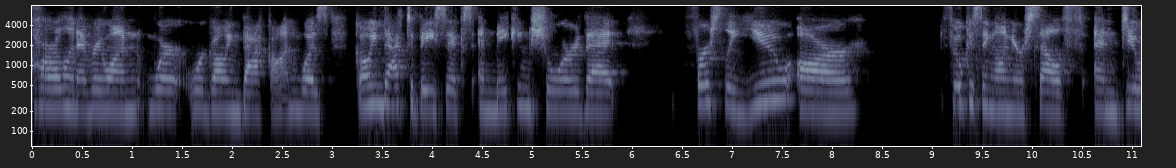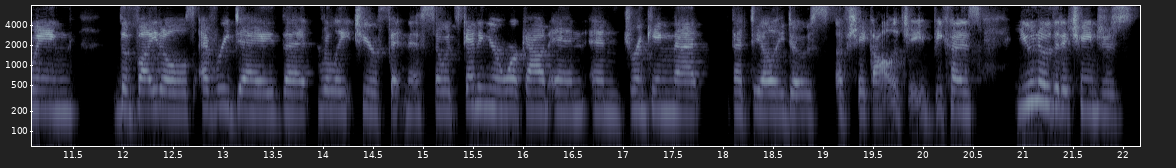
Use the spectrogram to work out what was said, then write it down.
Carl and everyone were were going back on was going back to basics and making sure that firstly you are focusing on yourself and doing the vitals every day that relate to your fitness. So it's getting your workout in and drinking that that daily dose of Shakeology because you know that it changes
